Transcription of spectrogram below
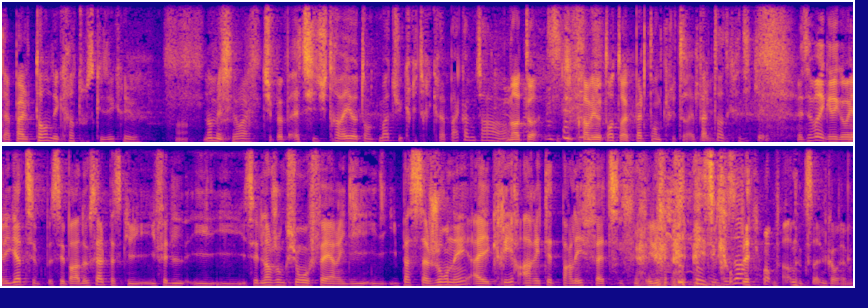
tu pas le temps d'écrire tout ce qu'ils écrivent. Voilà. Non, mais c'est vrai. Tu peux pas- si tu travaillais autant que moi, tu critiquerais pas comme ça. hein. Non, toi, si tu travaillais autant, t'aurais pas le temps de critiquer. T'aurais pas le temps de critiquer. Mais c'est vrai, Grégory Legat, c'est c'est paradoxal parce qu'il il fait de, il- il- c'est de l'injonction au faire. Il, dit, il, il passe sa journée à écrire arrêtez de parler faites. Et lui, c'est complètement paradoxal quand même.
